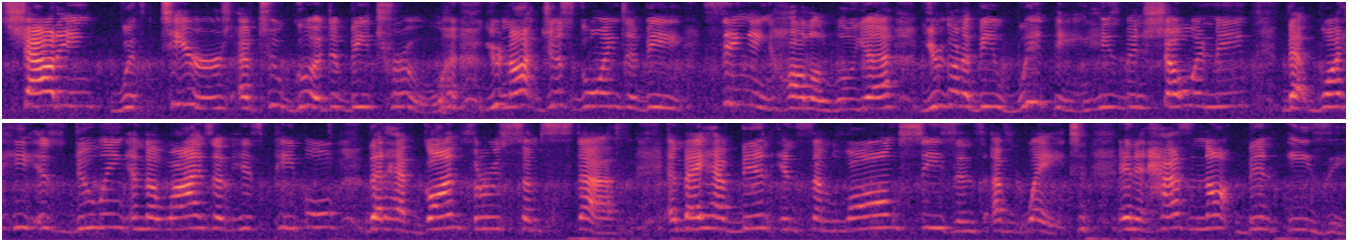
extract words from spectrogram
shouting with tears of too good to be true. You're not just going to be singing hallelujah, you're going to be weeping. He's been showing me that what he is doing in the lives of his people that have gone through some stuff and they have been in some long seasons of wait and it has not been easy.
